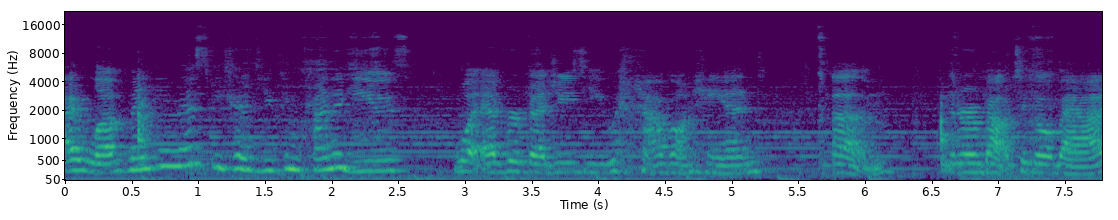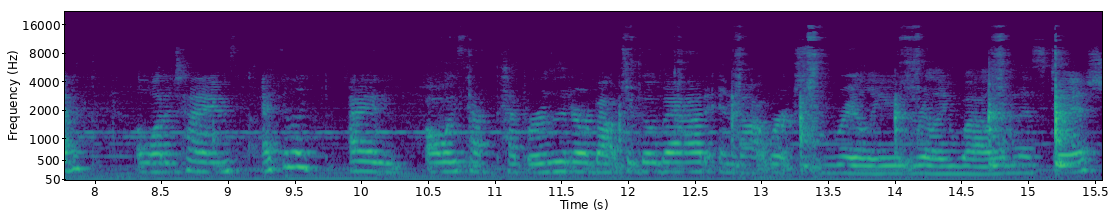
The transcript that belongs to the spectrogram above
I love making this because you can kind of use whatever veggies you have on hand um, that are about to go bad. A lot of times, I feel like I always have peppers that are about to go bad and that works really, really well in this dish.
